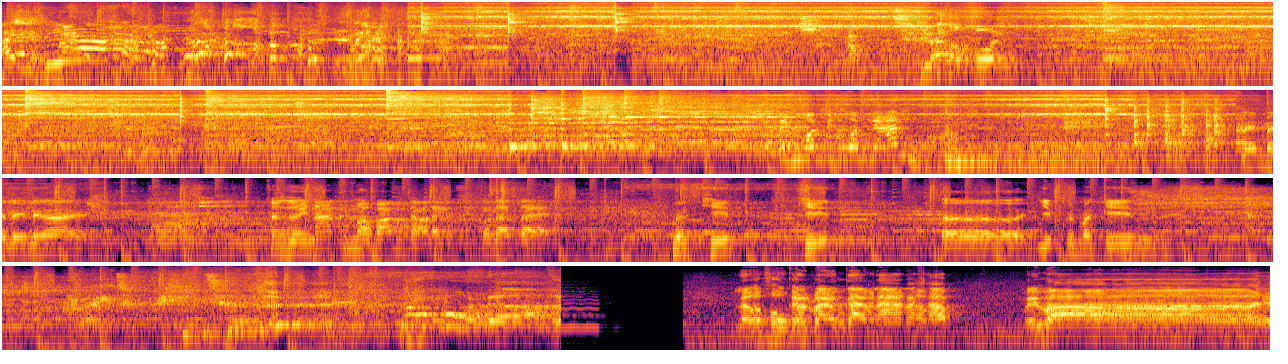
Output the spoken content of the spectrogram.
ไอ้เชี่ยอยู่แล้วต่อคนไปดวลไปดวลกันเล่นไปเรื่อยจะเงยหน้าขึ้นมาบ้างจะอะไรก็แล้วแต่ ๆนึกคิด คิด เออ หยิบขึ้นมากิน แล้วพบกันใหม่โอกาสหน้านะครับ บ๊ายบาย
